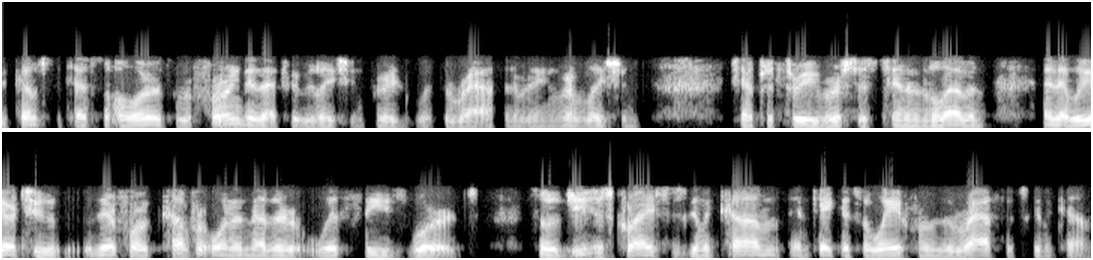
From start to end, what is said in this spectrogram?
that comes to test the whole earth, referring to that tribulation period with the wrath and everything. Revelation chapter 3, verses 10 and 11. And that we are to, therefore, comfort one another with these words. So Jesus Christ is going to come and take us away from the wrath that's going to come.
